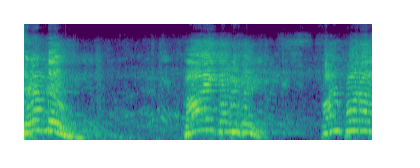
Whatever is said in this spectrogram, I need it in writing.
சிறந்த காலை கன்றுகள் பல் போடாத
